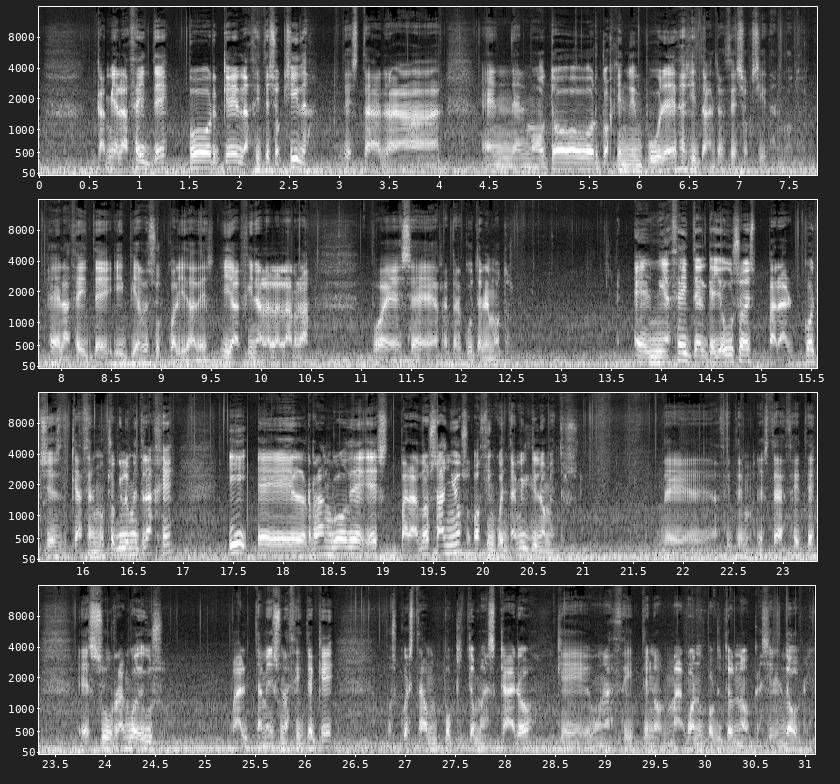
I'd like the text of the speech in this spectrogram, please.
cambia el aceite porque el aceite se oxida de estar ah, en el motor cogiendo impurezas y tal, entonces se oxida el motor, el aceite y pierde sus cualidades y al final a la larga pues eh, repercute en el motor. En mi aceite, el que yo uso es para coches que hacen mucho kilometraje y eh, el rango de, es para dos años o 50.000 kilómetros. De este aceite es su rango de uso. También es un aceite que pues, cuesta un poquito más caro que un aceite normal. Bueno, un poquito no, casi el doble.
